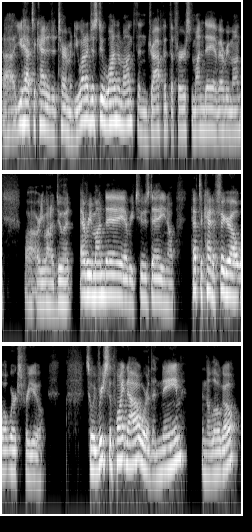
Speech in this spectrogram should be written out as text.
uh, you have to kind of determine. Do you want to just do one a month and drop it the first Monday of every month? Uh, or you want to do it every Monday, every Tuesday? You know, have to kind of figure out what works for you. So we've reached the point now where the name and the logo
